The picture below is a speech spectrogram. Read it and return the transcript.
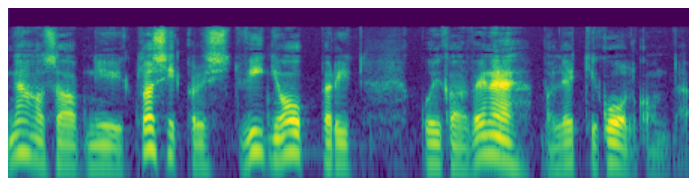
näha saab nii klassikalist Viini ooperit kui ka Vene balletikoolkonda.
